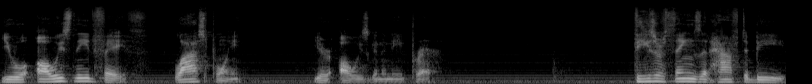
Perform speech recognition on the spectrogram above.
you will always need faith. Last point, you're always going to need prayer. These are things that have to be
